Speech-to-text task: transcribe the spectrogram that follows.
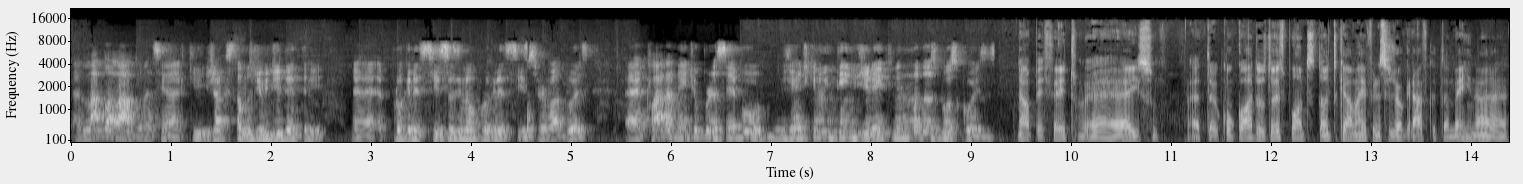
é, lado a lado, né? Assim, aqui, já que estamos divididos entre é, progressistas e não progressistas, conservadores, é, claramente eu percebo gente que não entende direito nenhuma das duas coisas. Não, perfeito, é, é isso. É, concordo os dois pontos, tanto que é uma referência geográfica também, né?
